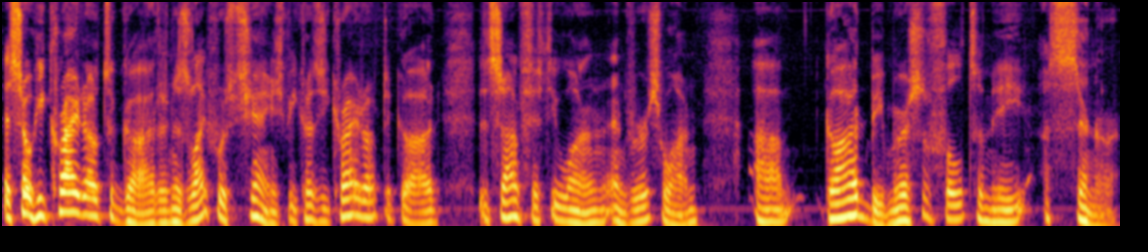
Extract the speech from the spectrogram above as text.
And so he cried out to God, and his life was changed because he cried out to God in Psalm 51 and verse 1 um, God, be merciful to me, a sinner,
